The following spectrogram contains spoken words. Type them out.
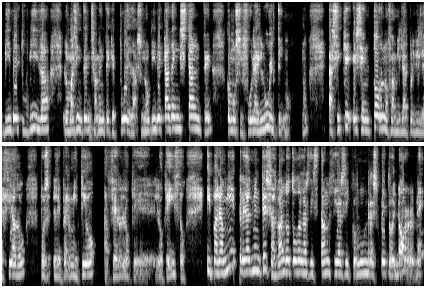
vive tu vida lo más intensamente que puedas, ¿no? Vive cada instante como si fuera el último, Así que ese entorno familiar privilegiado pues, le permitió hacer lo que, lo que hizo. Y para mí, realmente, salvando todas las distancias y con un respeto enorme,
